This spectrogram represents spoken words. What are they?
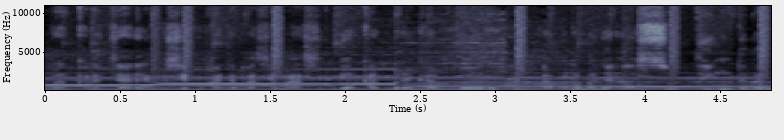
bekerja dengan kesibukannya masing-masing biarkan mereka ber apa namanya uh, syuting dengan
